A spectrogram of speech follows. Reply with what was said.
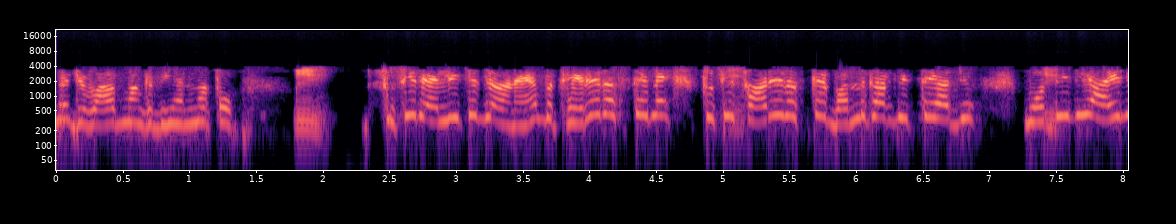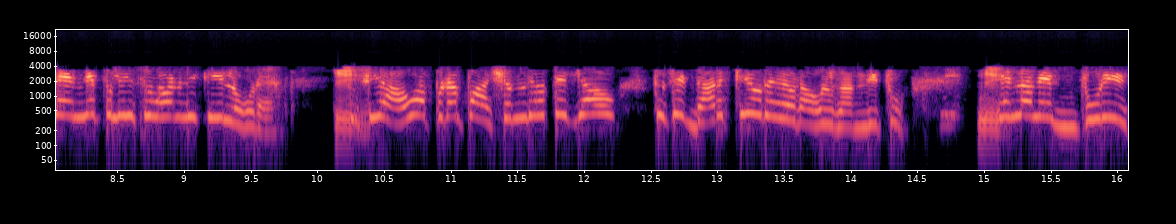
ਮੈਂ ਜਵਾਬ ਮੰਗਦੀ ਹਾਂ ਇਹਨਾਂ ਤੋਂ। ਜੀ। ਤੁਸੀਂ ਰੈਲੀ 'ਚ ਜਾਣਾ ਹੈ ਬਥੇਰੇ ਰਸਤੇ ਨੇ। ਤੁਸੀਂ। ਸਾਰੇ ਰਸਤੇ ਬੰਦ ਕਰ ਦਿੱਤੇ ਅੱਜ। ਮੋਦੀ ਜੀ। ਆਏ ਨੇ ਇੰਨੀ ਪੁਲਿਸ ਲਾਉਣ ਦੀ ਕੀ ਲੋੜ ਹੈ। ਤੁਸੀਂ ਆਓ ਆਪਣਾ ਭਾਸ਼ਣ ਦਿਓ ਤੇ ਜਾਓ। ਤੁਸੀਂ ਡਰ ਕਿਉਂ ਰਹੇ ਹੋ ਰਾਹੁਲ ਗਾਂਧੀ ਤੋਂ। ਇਹਨਾਂ ਨੇ ਪੂਰੀ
